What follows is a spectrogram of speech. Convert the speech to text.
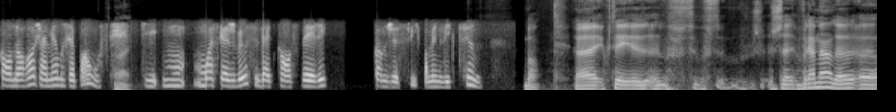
qu'on n'aura jamais de réponse. Puis m- moi ce que je veux c'est d'être considérée comme je suis, comme une victime. Bon. Euh, écoutez, euh, je- vraiment, là, euh,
